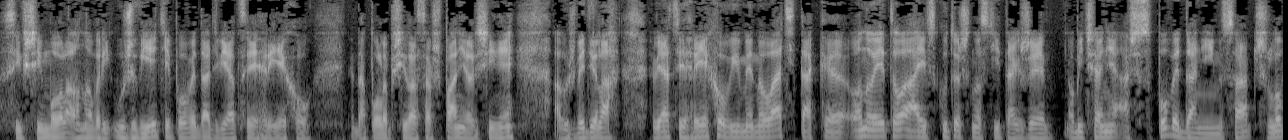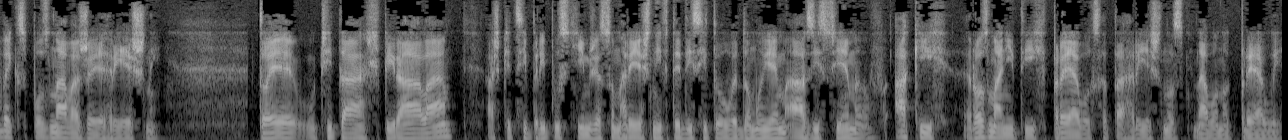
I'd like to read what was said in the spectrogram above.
si všimol a on hovorí, už viete povedať viacej hriechov. Teda polepšila sa v španielčine a už vedela viacej hriechov vymenovať, tak e, ono je to aj v skutočnosti, takže obyčajne až s povedaním sa človek spoznáva, že je hriešný. To je určitá špirála, až keď si pripustím, že som hriešný, vtedy si to uvedomujem a zistujem, v akých rozmanitých prejavoch sa tá hriešnosť navonok prejavuje.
